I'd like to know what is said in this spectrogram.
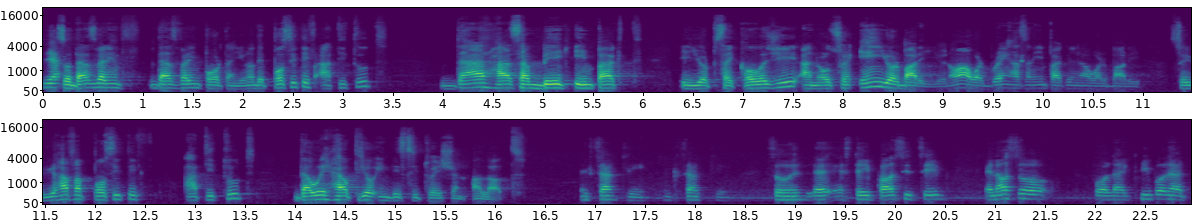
Yeah. so that's very that's very important you know the positive attitude that has a big impact in your psychology and also in your body you know our brain has an impact in our body so if you have a positive attitude that will help you in this situation a lot Exactly, exactly. So let, stay positive, and also for like people that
